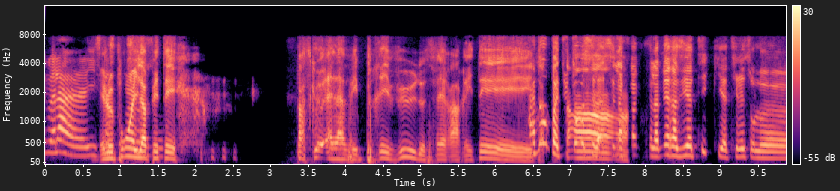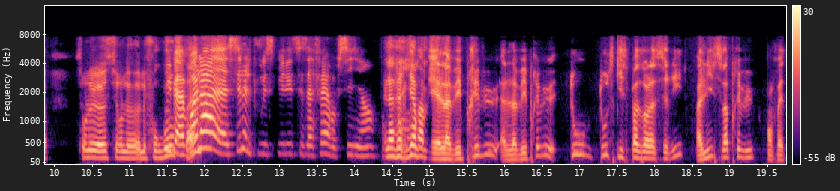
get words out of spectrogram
voilà, euh, il se Et le pont, il a pété. Parce qu'elle avait prévu de se faire arrêter. Ah non, pas du tout. C'est la, la la mère asiatique qui a tiré sur le, sur le, sur le, le fourgon. Oui, bah c'est voilà, euh, si elle, elle pouvait se mêler de ses affaires aussi. Hein. Elle avait rien. Non, mais elle l'avait prévu. Elle l'avait prévu. Tout, tout ce qui se passe dans la série, Alice l'a prévu, en fait.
